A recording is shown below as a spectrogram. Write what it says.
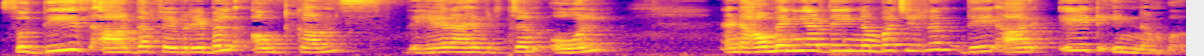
So these are the favorable outcomes here I have written all. And how many are they in number children? They are 8 in number.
